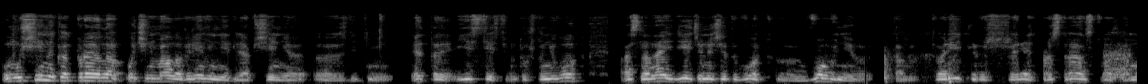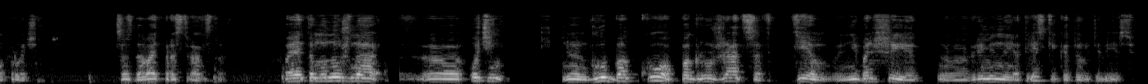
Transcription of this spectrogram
У мужчины, как правило, очень мало времени для общения э, с детьми. Это естественно, потому что у него основная деятельность это вот вовне, там, творить, расширять пространство там, и прочее, создавать пространство. Поэтому нужно э, очень э, глубоко погружаться в те небольшие э, временные отрезки, которые у тебя есть,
